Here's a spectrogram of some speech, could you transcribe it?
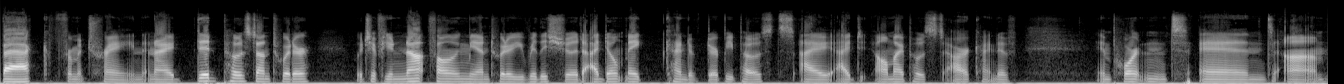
back from a train. And I did post on Twitter which if you're not following me on Twitter you really should. I don't make kind of derpy posts. I, I all my posts are kind of important. And um,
